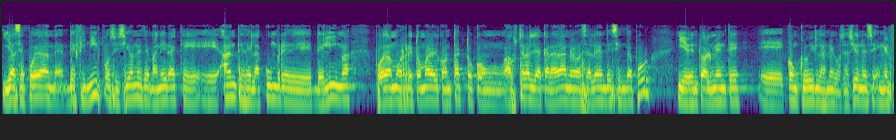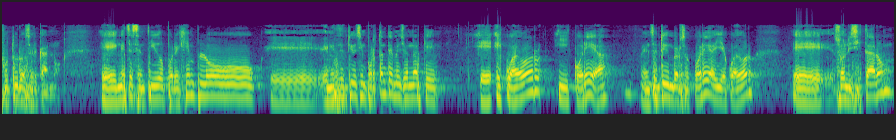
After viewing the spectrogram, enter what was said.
ya se puedan eh, definir posiciones de manera que antes de la cumbre de, Lima podamos retomar el contacto con Australia, Canadá, Nueva Zelanda y Singapur y eventualmente eh, concluir las negociaciones en el futuro cercano. Eh, en este sentido, por ejemplo, eh, en este sentido es importante mencionar que Ecuador y Corea, en sentido inverso, Corea y Ecuador solicitaron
